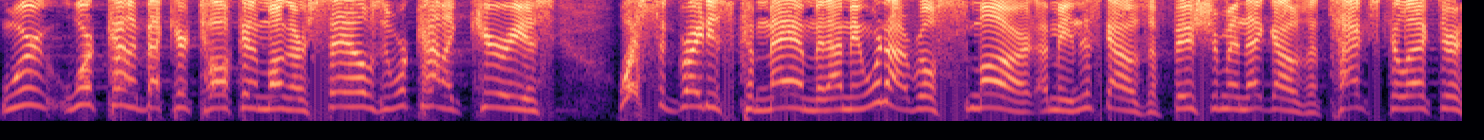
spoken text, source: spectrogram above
we're we're kind of back here talking among ourselves and we're kind of curious. What's the greatest commandment? I mean, we're not real smart. I mean, this guy was a fisherman, that guy was a tax collector,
